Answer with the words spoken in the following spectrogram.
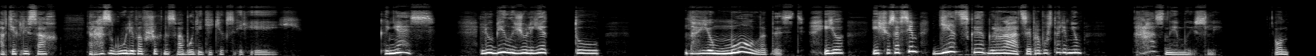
а в тех лесах разгуливавших на свободе диких зверей. Князь любил Жюльетту но ее молодость, ее еще совсем детская грация пробуждали в нем разные мысли. Он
